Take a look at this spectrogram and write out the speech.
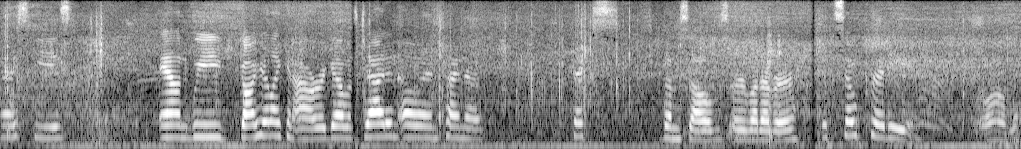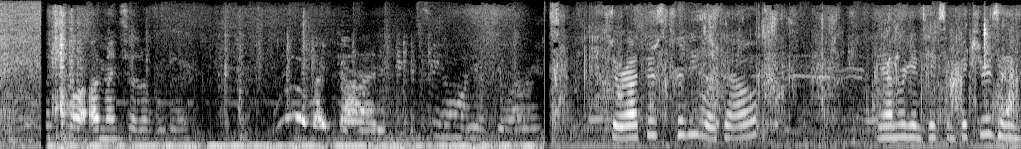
in our skis. And we got here like an hour ago with Jad and Owen trying to fix themselves or whatever. It's so pretty. I might sit over there. Oh my god. So we're at this pretty lookout. And we're gonna take some pictures and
